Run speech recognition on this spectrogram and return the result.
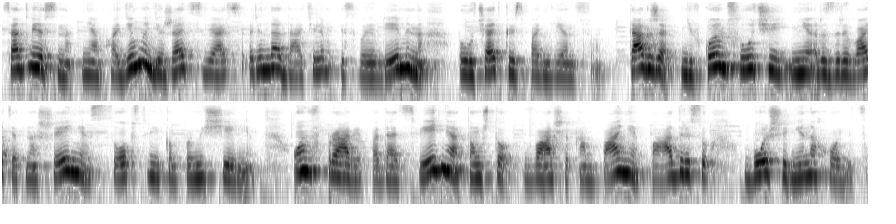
Соответственно, необходимо держать связь с арендодателем и своевременно получать корреспонденцию. Также ни в коем случае не разрывать отношения с собственником помещения. Он вправе подать сведения о том, что ваша компания по адресу больше не находится.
